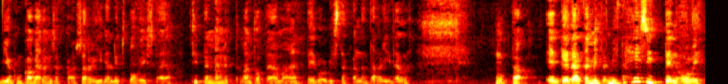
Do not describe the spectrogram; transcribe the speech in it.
jonkun kaverinsa kanssa riidellyt Vovista ja sitten mennyt tämän toteamaan, että ei Vovista kannata riidellä. Mutta en tiedä, että mit, mistä he sitten oli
